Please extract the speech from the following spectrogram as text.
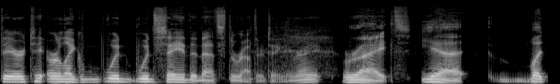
they're ta- or like would would say that that's the route they're taking, right? Right. Yeah, but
